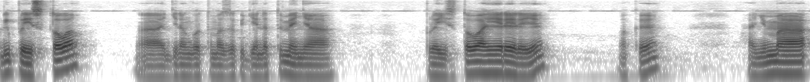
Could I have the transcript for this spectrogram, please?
muri play store ngira ngo tumaze kugenda tumenya play store aho iherereye okay. hanyuma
